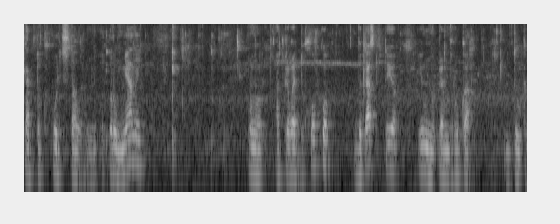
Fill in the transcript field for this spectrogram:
Как только курица стала румяной, он открывает духовку, вытаскивает ее, и у него прям в руках бутылка.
